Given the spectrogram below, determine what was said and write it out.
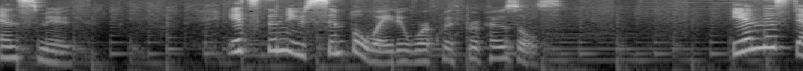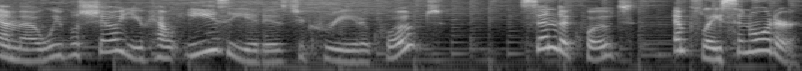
and smooth. It's the new simple way to work with proposals. In this demo, we will show you how easy it is to create a quote, send a quote, and place an order.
